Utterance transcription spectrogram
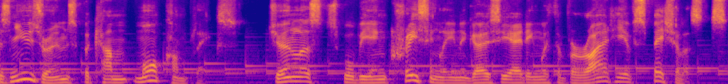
As newsrooms become more complex, journalists will be increasingly negotiating with a variety of specialists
